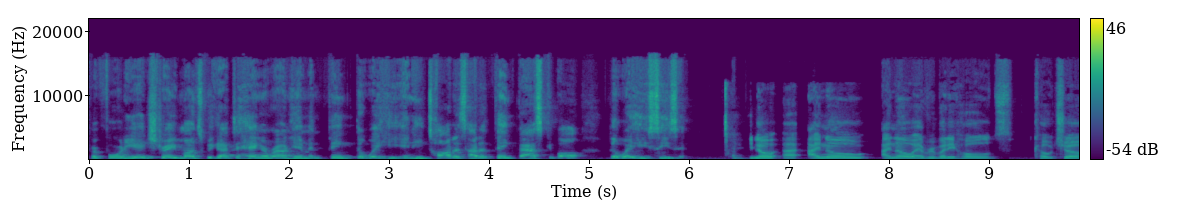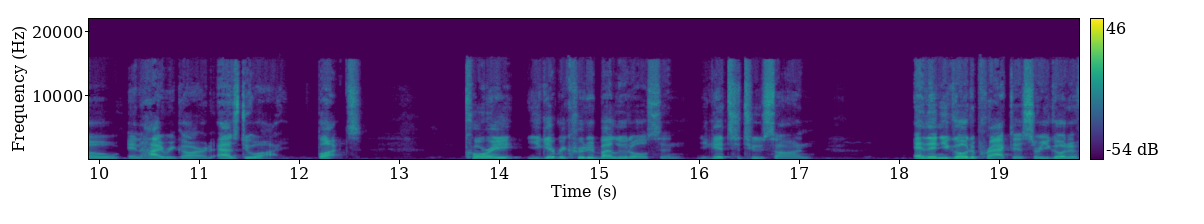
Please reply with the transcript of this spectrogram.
for 48 straight months, we got to hang around him and think the way he and he taught us how to think basketball the way he sees it. You know, I, I know I know everybody holds Coach O in high regard, as do I. But Corey, you get recruited by Lute Olson, you get to Tucson, and then you go to practice or you go to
